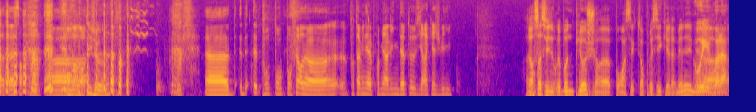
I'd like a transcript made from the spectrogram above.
intéressant. On va avoir du jeu. Hein. pour, pour, pour, faire, pour terminer la première ligne dateuse, Irakashvili alors ça, c'est une vraie bonne pioche euh, pour un secteur précis qui est la mêlée, mais oui, voilà.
